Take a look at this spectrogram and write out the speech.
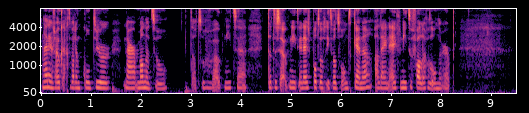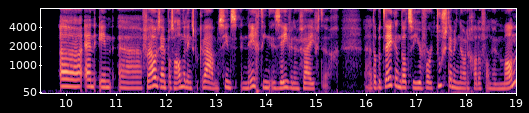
En er is ook echt wel een cultuur naar mannen toe. Dat hoeven we ook niet. Uh, dat is ook niet in deze podcast iets wat we ontkennen. Alleen even niet toevallig het onderwerp. Uh, en in uh, vrouwen zijn pas handelingsbekwaam sinds 1957. Dat betekent dat ze hiervoor toestemming nodig hadden van hun man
